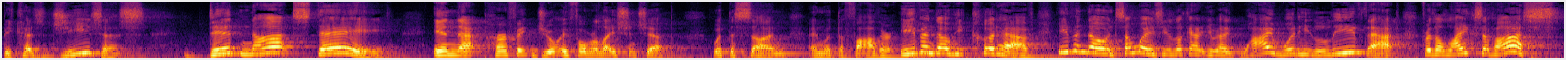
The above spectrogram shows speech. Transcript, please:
because Jesus did not stay in that perfect, joyful relationship with the Son and with the Father, even though he could have. Even though, in some ways, you look at it, you're like, why would he leave that for the likes of us?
